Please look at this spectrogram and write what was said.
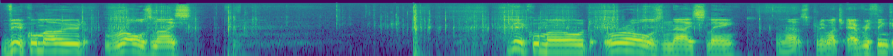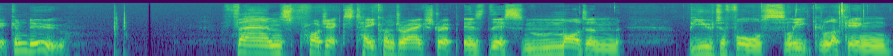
Vehicle mode, rolls nice. Vehicle mode, rolls nicely, and that's pretty much everything it can do. Fansproject's take on Drag Strip is this modern beautiful, sleek looking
